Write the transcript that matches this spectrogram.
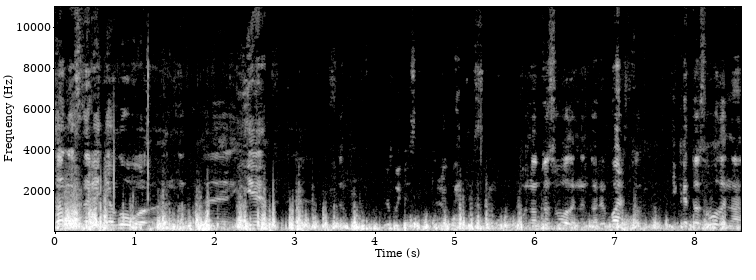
Дане знаряддя лову е, є любительським. Воно дозволене до рибальства, тільки дозволено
